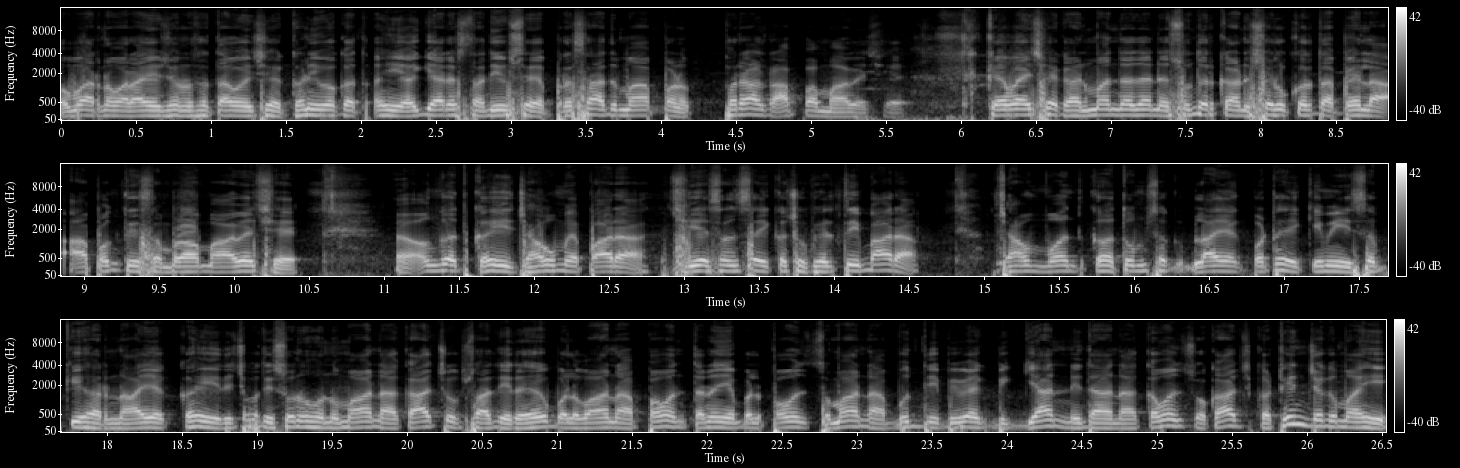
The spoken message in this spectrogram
અવારનવાર આયોજનો થતા હોય છે. ઘણી વખત અહીં અગિયારસના દિવસે પ્રસાદમાં પણ ફરાળ આપવામાં આવે છે. કહેવાય છે કે હનુમાન દાદાને સુંદરકાંડ શરૂ કરતાં પહેલાં આ પંક્તિ સંભળાવવામાં આવે છે. અંગત કહી, જાઉં મેં પારા, જીએ સંશય કછું ફેરતી બારા. જામવંત ક તુમ સબ લાયક પઠઈ કિમી સબકી હર નાયક કહી रिचवती सुनो हनुमाना काचुप साधी रहे बलवाना पवन तनय बल पवन समाना बुद्धि विवेक विज्ञान निदाना कवन सो काज कठिन जग माही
